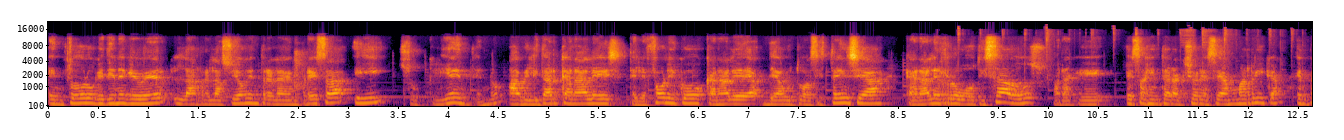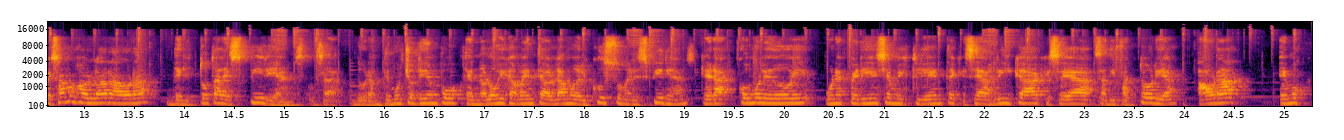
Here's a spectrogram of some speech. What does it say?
en todo lo que tiene que ver la relación entre la empresa y sus clientes, ¿no? Habilitar canales telefónicos, canales de autoasistencia, canales robotizados para que esas interacciones sean más ricas. Empezamos a hablar ahora del total experience, o sea, durante mucho tiempo tecnológicamente hablamos del customer experience, que era cómo le doy una experiencia a mis clientes que sea rica, que sea satisfactoria. Ahora hemos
